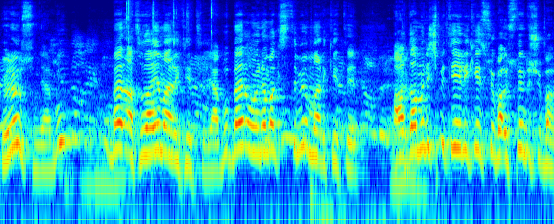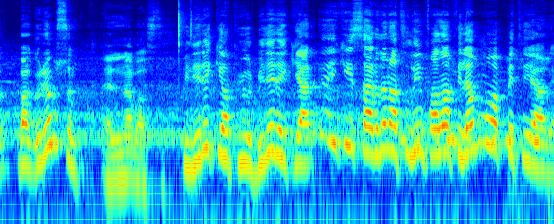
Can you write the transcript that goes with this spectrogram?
Görüyor musun ya bu ben atılayım hareketi ya bu ben oynamak istemiyorum hareketi. Adamın hiçbir tehlikesi yok bak üstüne düşüyor bak bak görüyor musun? Eline bastı. Bilerek yapıyor bilerek yani E, iki sarıdan atılayım falan filan muhabbeti yani.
